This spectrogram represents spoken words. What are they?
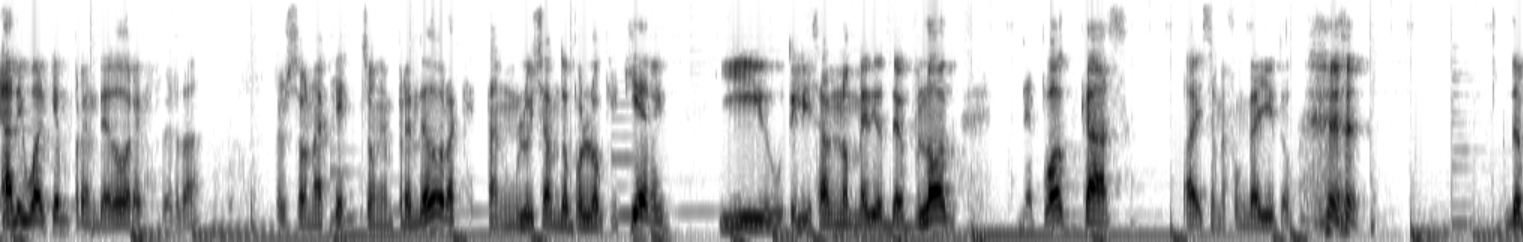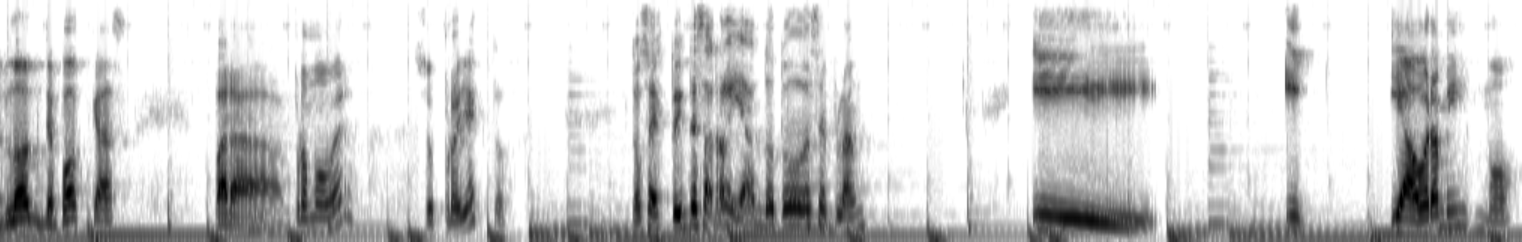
Al igual que emprendedores, ¿verdad? Personas que son emprendedoras, que están luchando por lo que quieren y utilizan los medios de vlog, de podcast. Ay, se me fue un gallito. de vlog, de podcast, para promover sus proyectos. Entonces estoy desarrollando todo ese plan y, y, ahora mismo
